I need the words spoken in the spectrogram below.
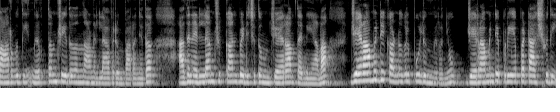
പാർവതി നൃത്തം ചെയ്തതെന്നാണ് എല്ലാവരും പറഞ്ഞത്. അതിനെല്ലാം ചുക്കാൻ പിടിച്ചതും ജയറാം തന്നെയാണ്. ജയറാമിന്റെ കണ്ണുകൾ പോലും നിറഞ്ഞു. ജയറാമിന്റെ പ്രിയപ്പെട്ട അശ്വതി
